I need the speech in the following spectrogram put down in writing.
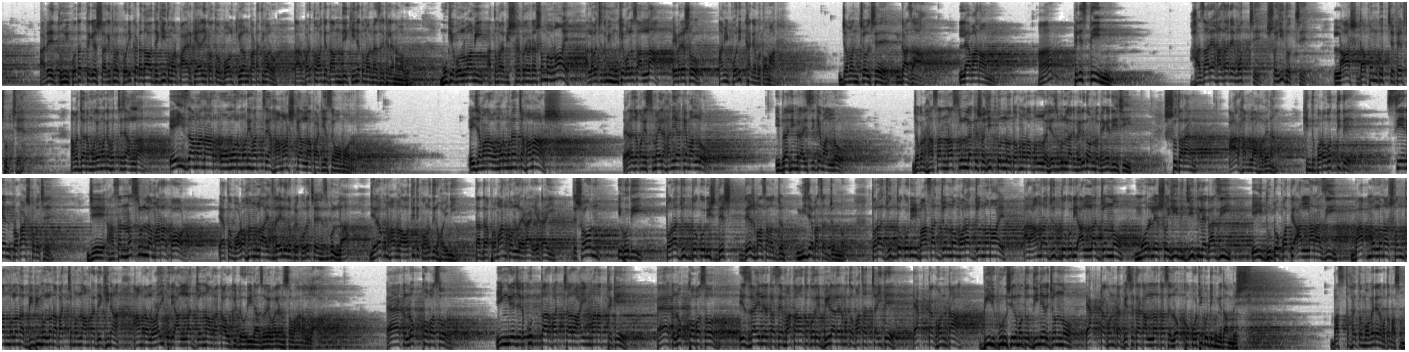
আরে, তুমি কোথার থেকে এসছো? আগে তোমার পরীক্ষাটা দাও, দেখি তোমার পায়ের কেয়ারি কত, বল কীরকম কাটাতে পারো। তারপরে তোমাকে দাম দিয়ে কিনে তোমার ম্যাচের খেলা নামাবো। মুখে বলব আমি, আর তোমরা বিশ্বাস করে এটা সম্ভব নয়। আল্লাহ বলছে, তুমি মুখে বলেছ আল্লাহ, এবারে এসো, আমি পরীক্ষা নেব তোমার। যেমন চলছে গাজা, লেবানন হ্যাঁ ফিলিস্তিন হাজারে হাজারে মরছে, শহীদ হচ্ছে, লাশ দাফন করছে, ফের ছুটছে। আমার যেন মনে মনে হচ্ছে যে আল্লাহ, এই জামানার ওমর মনে হচ্ছে হামাসকে আল্লাহ পাঠিয়েছে ওমর। এই জামানার ওমর মনে হচ্ছে হামাস। এরা যখন ইসমাইল হানিয়াকে মারল, ইব্রাহিম রাইসিকে মারল, যখন হাসান নাসরুল্লাহকে শহীদ করল, তখন ওরা বলল, হেজবুল্লাহর মেরুদণ্ড ভেঙে দিয়েছি। সুতরাং আর হামলা হবে না। কিন্তু পরবর্তীতে সিএনএন প্রকাশ করেছে যে হাসান নাসরুল্লাহ মারার পর এত বড় হামলা ইসরায়েলের উপরে করেছে হেজবুল্লাহ, যেরকম হামলা অতীতে কোনোদিন হয়নি। তার দ্বারা প্রমাণ করল এরা এটাই যে শোন ইহুদি তোরা যুদ্ধ করিস দেশ দেশ বাঁচানোর জন্য, নিজে বাঁচার জন্য। তোরা যুদ্ধ করিস বাঁচার জন্য, মরার জন্য নয়। আর আমরা যুদ্ধ করি আল্লাহর জন্য, মরলে শহীদ, জিতলে গাজী। এই দুটো পথে আল্লাহ রাজি। বাপ মূল্য না, সন্তান মূল্য না, বিবি মূল্য না, বাচ্চা মূল্য আমরা দেখি না। আমরা লড়াই করি আল্লাহর জন্য, আমরা কাউকে ডরি না। জোরে বলেন সোহান আল্লাহ এক লক্ষ বছর ইংরেজের কুত্তার বাচ্চার আইন মানার থেকে এক লক্ষ বছর ইসরায়েলের কাছে মাথা নত করে বিড়ালের মতো বাঁচার চাইতে একটা ঘণ্টা বীর পুরুষের মতো দিনের জন্য একটা ঘণ্টা বেঁচে থাকা আল্লাহর কাছে লক্ষ কোটি কোটি গুণে দাম বেশি। বাঁচতে হয়তো মোমেনের মতো বাসুন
